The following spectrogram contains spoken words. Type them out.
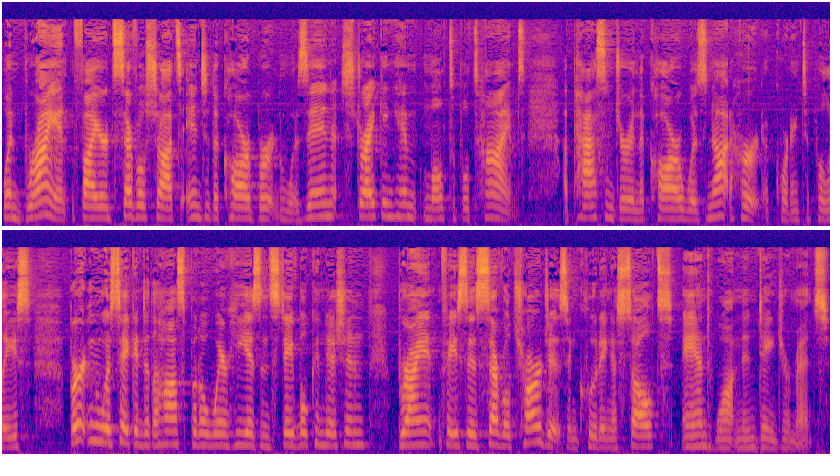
when Bryant fired several shots into the car Burton was in, striking him multiple times. A passenger in the car was not hurt, according to police. Burton was taken to the hospital where he is in stable condition. Bryant faces several charges, including assault and wanton endangerment.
